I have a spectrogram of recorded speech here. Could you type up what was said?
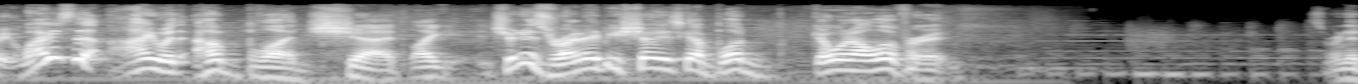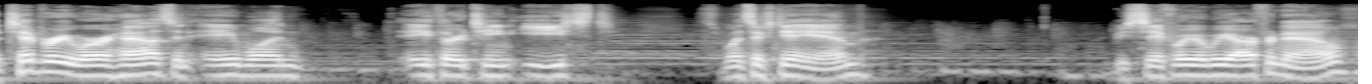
Wait, why is the eye without blood shut? Like, shouldn't his right eye be shut? He's got blood going all over it. So we're in a temporary warehouse in A1, A13 East. It's 1.16 a.m. Be safe where we are for now.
